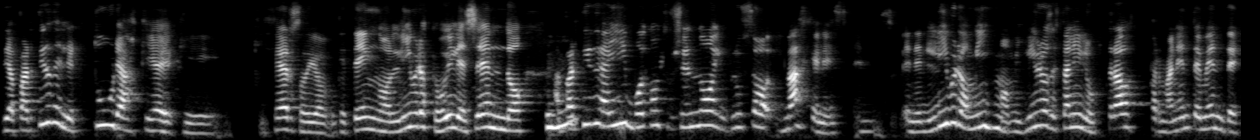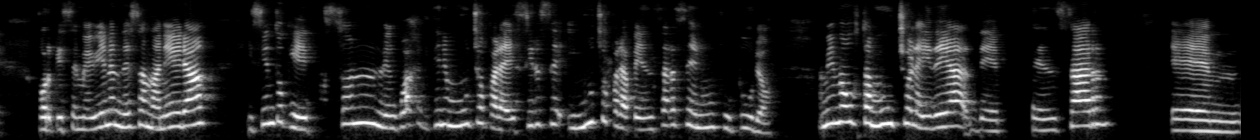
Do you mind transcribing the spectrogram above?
de a partir de lecturas que, que, ejerzo, digo, que tengo, libros que voy leyendo, a partir de ahí voy construyendo incluso imágenes. En, en, el libro mismo, mis libros están ilustrados permanentemente, porque se me vienen de esa manera y siento que son lenguajes que tienen mucho para decirse y mucho para pensarse en un futuro. A mí me gusta mucho la idea de pensar em,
